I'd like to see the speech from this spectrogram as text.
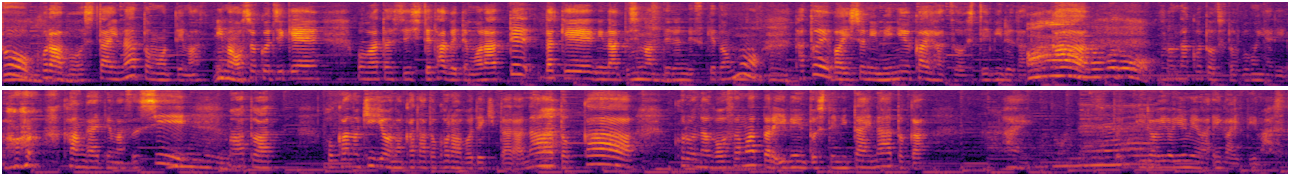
とうん。コラボをしたいなと思っています。うん。今お食事券をお渡しして食べてもらってだけになってしまってるんですけども、うん。例えば一緒にメニュー開発をしてみるだとかそんなことをちょっとぼんやり考えてますし、うん。まあ、あとは他の企業の方とコラボできたらなとかコロナが収まったらイベントしてみたいなとか、ろいろ夢は描いています。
